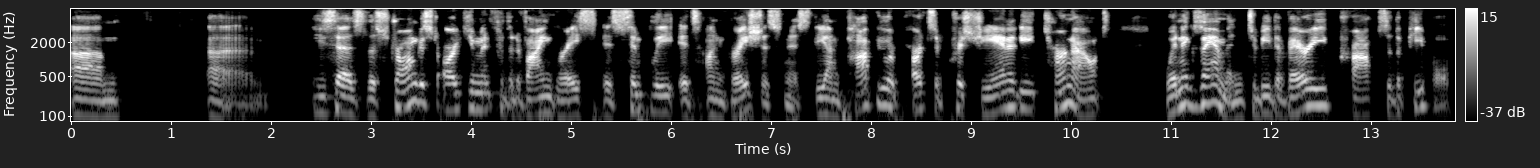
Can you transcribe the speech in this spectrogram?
Um, uh, he says, The strongest argument for the divine grace is simply its ungraciousness. The unpopular parts of Christianity turn out, when examined, to be the very props of the people.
